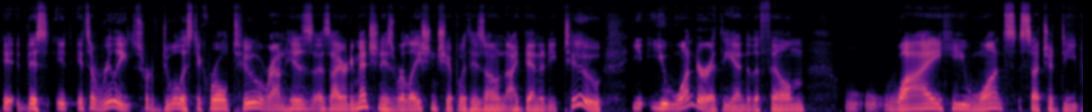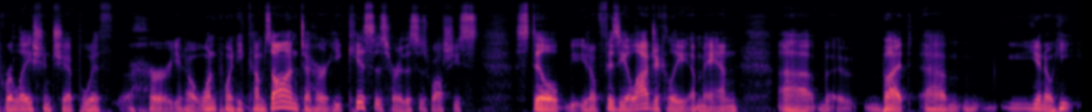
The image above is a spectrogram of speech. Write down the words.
It, this it, it's a really sort of dualistic role too around his, as I already mentioned, his relationship with his own identity too. You, you wonder at the end of the film why he wants such a deep relationship with her. You know, at one point he comes on to her, he kisses her. This is while she's still, you know, physiologically a man, uh, but um, you know he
